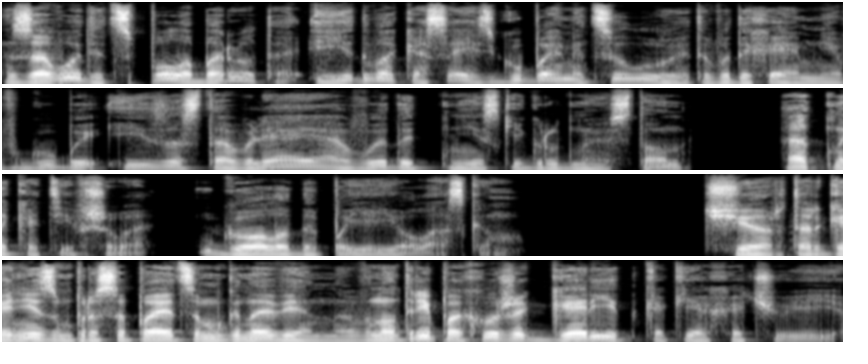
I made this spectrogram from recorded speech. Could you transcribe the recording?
Заводит с полоборота и, едва касаясь губами, целует, выдыхая мне в губы и заставляя выдать низкий грудной стон от накатившего голода по ее ласкам. Черт, организм просыпается мгновенно, внутри, похоже, горит, как я хочу ее.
